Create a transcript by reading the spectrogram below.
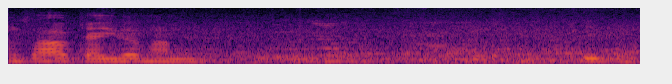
ਇਨਸਾਫ ਚਾਹੀਦਾ ਸਾਨੂੰ। ਠੀਕ ਹੈ।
